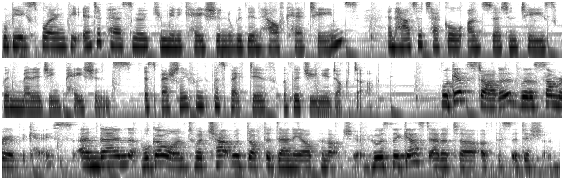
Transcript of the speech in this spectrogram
We'll be exploring the interpersonal communication within healthcare teams and how to tackle uncertainties when managing patients, especially from the perspective of the junior doctor. We'll get started with a summary of the case, and then we'll go on to a chat with Dr. Danielle Panaccio, who is the guest editor of this edition,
